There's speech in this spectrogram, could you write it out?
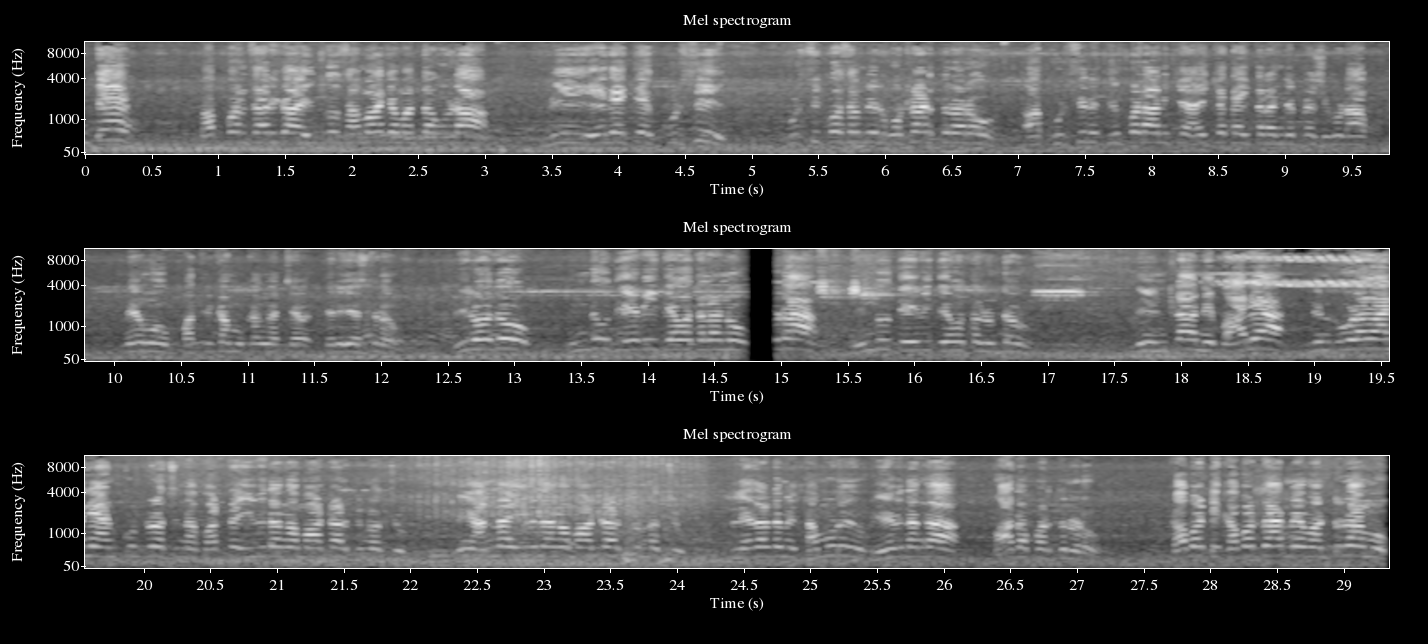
ఉంటే తప్పనిసరిగా హిందూ సమాజం అంతా కూడా మీ ఏదైతే కుర్సీ కుర్చీ కోసం మీరు కొట్లాడుతున్నారో ఆ కుర్చీని దింపడానికి ఐక్యత అవుతారని చెప్పేసి కూడా మేము పత్రికా ముఖంగా తెలియజేస్తున్నాం. ఈరోజు హిందూ దేవీ దేవతలను కూడా హిందూ దేవీ దేవతలు ఉంటారు. నీ ఇంట్లో నీ భార్య నేను చూడగానే అనుకుంటుండొచ్చు నా భర్త ఈ విధంగా మాట్లాడుతుండొచ్చు నీ అన్న ఈ విధంగా మాట్లాడుతుండొచ్చు లేదంటే మీ తమ్ముడు ఏ విధంగా బాధపడుతున్నాడు. కాబట్టి ఖబర్దార్ మేము అంటున్నాము.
